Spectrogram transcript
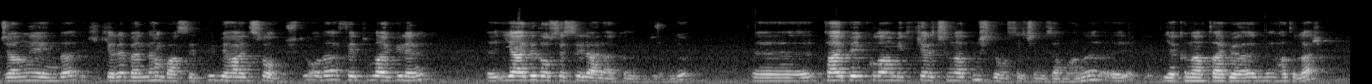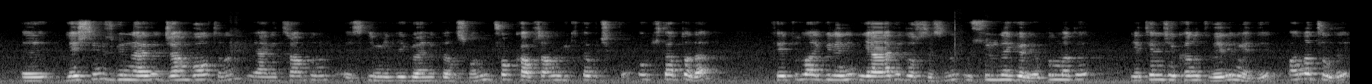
canlı yayında iki kere benden bahsettiği bir hadise olmuştu. O da Fethullah Gülen'in e, iade dosyasıyla alakalı bir durumdu. E, Tayyip Bey kulağımı iki kere çınlatmıştı o seçim zamanı. E, yakından Tayyip Bey hatırlar. E, geçtiğimiz günlerde John Bolton'ın yani Trump'ın eski milli güvenlik danışmanının çok kapsamlı bir kitabı çıktı. O kitapta da Fethullah Gülen'in iade dosyasının usulüne göre yapılmadığı, yeterince kanıt verilmedi, anlatıldı.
